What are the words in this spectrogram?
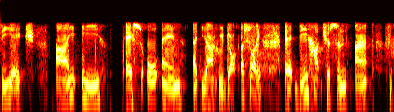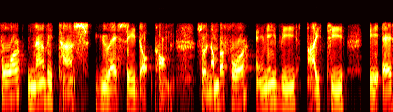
C H I E S O N at yahoo dot. Uh, sorry, uh, D Hutchison at for navitas USA dot com. So number four N A V I T A S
